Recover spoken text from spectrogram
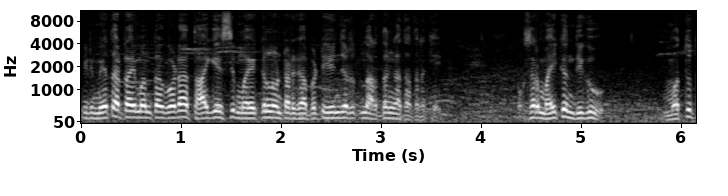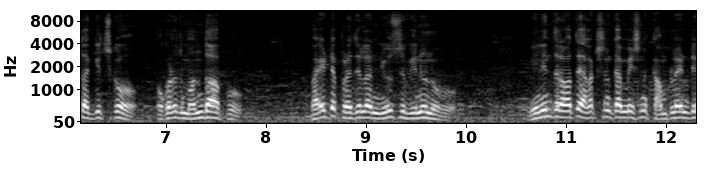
వీడి మిగతా టైం అంతా కూడా తాగేసి మైకంలో ఉంటాడు కాబట్టి ఏం జరుగుతుందో అర్థం కాదు అతనికి. ఒకసారి మైకం దిగు మత్తు తగ్గించుకో ఒకరోజు మందు ఆపు బయట ప్రజల న్యూస్ విను నువ్వు. వినిన తర్వాత ఎలక్షన్ కమిషన్ కంప్లైంట్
